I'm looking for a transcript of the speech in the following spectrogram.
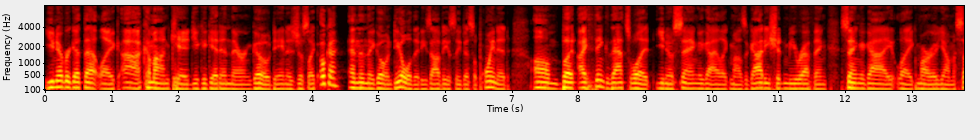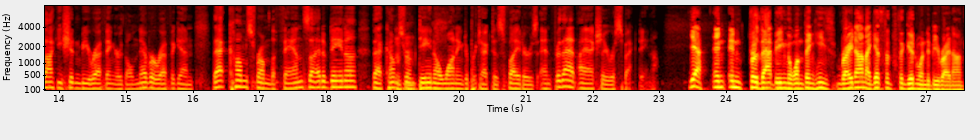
you never get that like, ah, come on, kid, you could get in there and go. Dana's just like, okay, and then they go and deal with it. He's obviously disappointed, um, but I think that's what you know, saying a guy like Mazzagatti shouldn't be refing, saying a guy like Mario Yamasaki shouldn't be refing, or they'll never ref again. That comes from the fan side of Dana. That comes mm-hmm. from Dana wanting to protect his fighters and and for that, I actually respect Dana. Yeah, and and for that being the one thing he's right on, I guess that's the good one to be right on.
